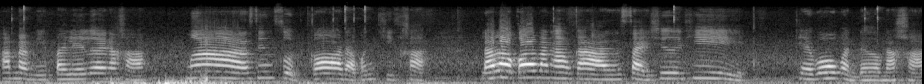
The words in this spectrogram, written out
ทำแบบนี้ไปเรื่อยๆนะคะ เมื่อสิ้นสุดก็ดับเบิลคลิกค่ะ แล้วเราก็มาทำการใส่ชื่อที่ table เหมือนเดิมนะคะ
